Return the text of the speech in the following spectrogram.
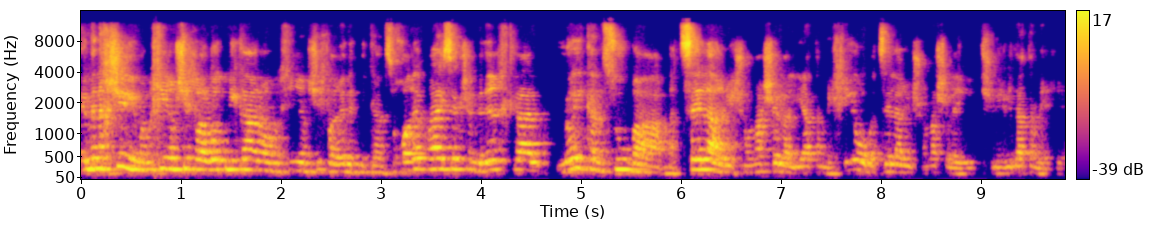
הם מנחשים, המחיר ימשיך לעלות מכאן או המחיר ימשיך לרדת מכאן. סוחרי price action בדרך כלל לא ייכנסו בצלע הראשונה של עליית המחיר או בצלע הראשונה של, ירידת המחיר.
